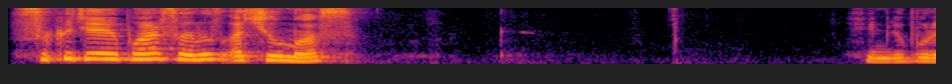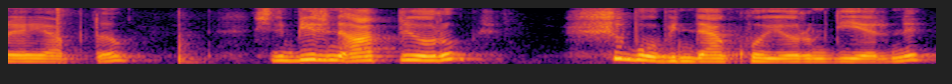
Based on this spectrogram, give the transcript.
Sıkıca yaparsanız açılmaz. Şimdi buraya yaptım. Şimdi birini atlıyorum. Şu bobinden koyuyorum diğerini.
